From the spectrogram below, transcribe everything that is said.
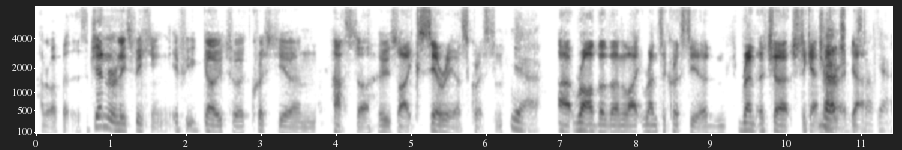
how do I put this? Generally speaking, if you go to a Christian pastor who's like serious Christian, yeah, uh, rather than like rent a Christian, rent a church to get church married. Yeah. Stuff, yeah.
